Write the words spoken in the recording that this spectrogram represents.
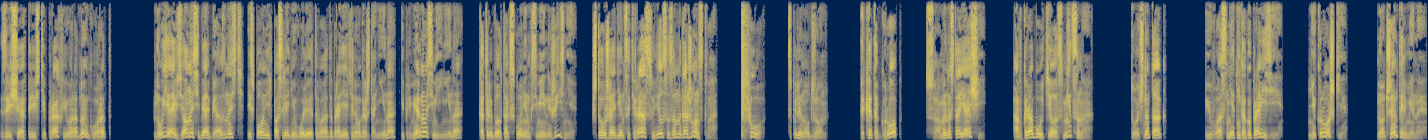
завещав перевести прах в его родной город. Ну, я и взял на себя обязанность исполнить последнюю волю этого добродетельного гражданина и примерного семьянина, который был так склонен к семейной жизни, что уже одиннадцать раз судился за многоженство. Фу! сплюнул Джон. Так это гроб? Самый настоящий. А в гробу тело Смитсона? Точно так. И у вас нет никакой провизии. Ни крошки. Но, джентльмены,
